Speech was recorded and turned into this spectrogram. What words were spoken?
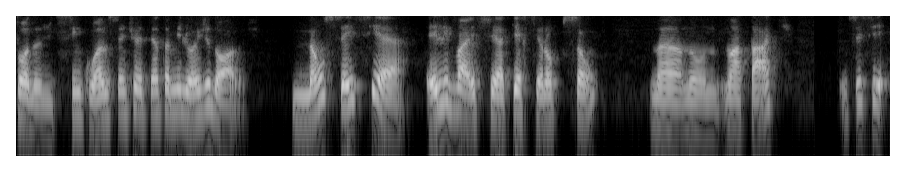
toda, de 5 anos, 180 milhões de dólares. Não sei se é. Ele vai ser a terceira opção na, no, no ataque. Não sei se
